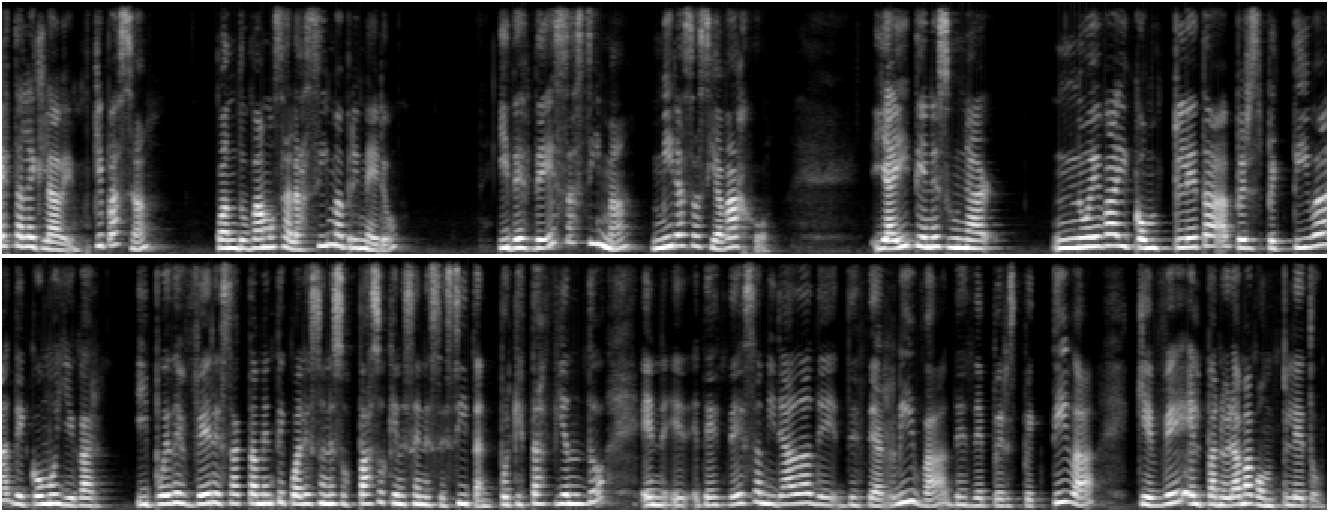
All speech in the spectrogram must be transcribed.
está la clave. ¿Qué pasa cuando vamos a la cima primero y desde esa cima miras hacia abajo? Y ahí tienes una nueva y completa perspectiva de cómo llegar y puedes ver exactamente cuáles son esos pasos que se necesitan, porque estás viendo eh, desde esa mirada de, desde arriba, desde perspectiva, que ve el panorama completo,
